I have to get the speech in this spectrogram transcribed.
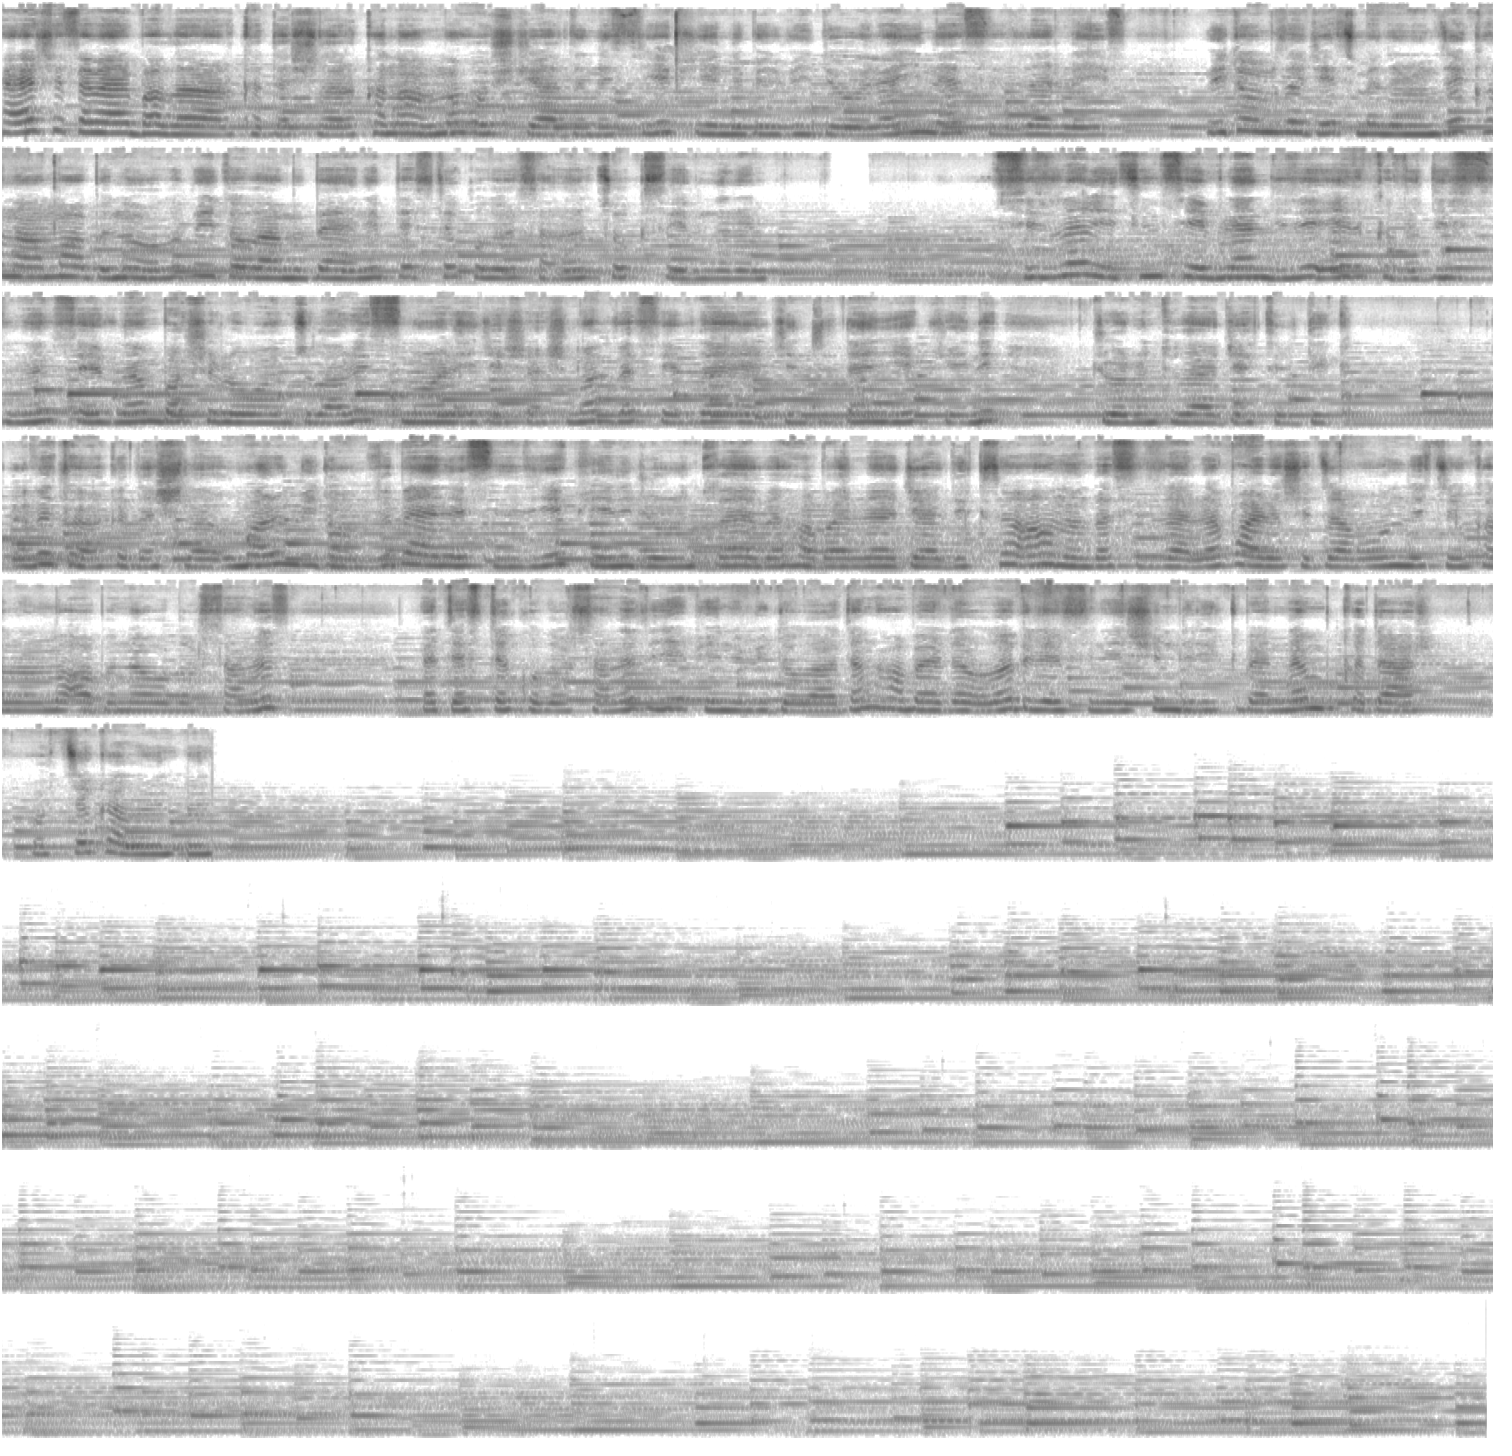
Herkese merhabalar arkadaşlar. Kanalıma hoş geldiniz. Yepyeni bir video ile yine sizlerleyiz. Videomuza geçmeden önce kanalıma abone olup videolarımı beğenip destek olursanız çok sevinirim. Sizler için sevilen dizi El Kızı dizisinin sevilen başarılı oyuncuları İsmail Ece Şaşmaz ve Sevda Ercinci'den yepyeni görüntüler getirdik. Evet arkadaşlar umarım videomuzu beğenirsiniz. Yepyeni görüntüler ve haberler geldikçe anında sizlerle paylaşacağım. Onun için kanalıma abone olursanız ve destek olursanız yepyeni videolardan haberdar olabilirsiniz. Şimdilik benden bu kadar. Hoşçakalın.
